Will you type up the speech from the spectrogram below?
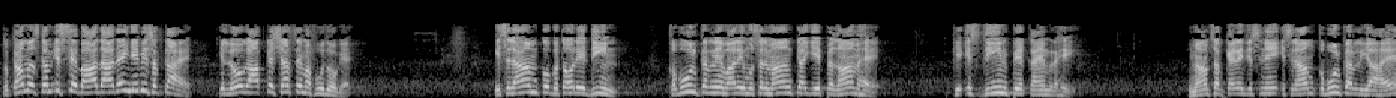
تو کم از کم اس سے بعد آ جائیں، یہ بھی صدقہ ہے کہ لوگ آپ کے شر سے محفوظ ہو گئے۔ اسلام کو بطور دین قبول کرنے والے مسلمان کا یہ پیغام ہے کہ اس دین پہ قائم رہے۔ امام صاحب کہہ رہے ہیں، جس نے اسلام قبول کر لیا ہے،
